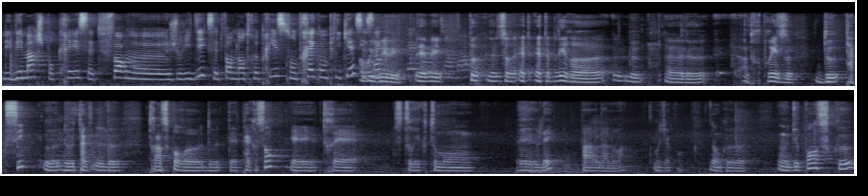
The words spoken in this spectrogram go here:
Les démarches pour créer cette forme euh, juridique, cette forme d'entreprise, sont très compliquées, c'est ah, oui, ça Oui, oui, oui. oui. Pour, euh, établir euh, l'entreprise de taxi, le, le, transport de, des personnes est très strictement régulé par la loi au Japon. Donc, euh, je pense que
